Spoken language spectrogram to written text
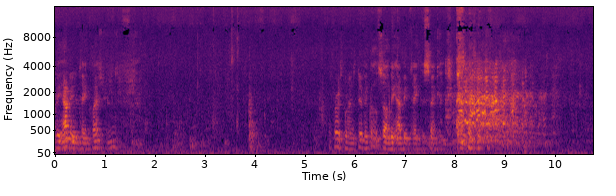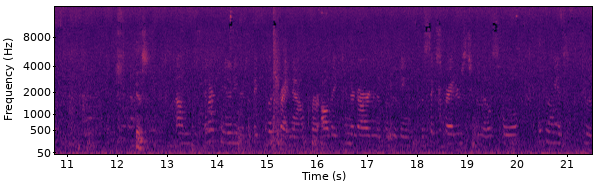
I'll be happy to take questions. The first one is difficult, so I'll be happy to take the second. yes. Um, in our community, there's a big push right now for all-day kindergarten and for moving the sixth graders to the middle school. What can we as, do as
